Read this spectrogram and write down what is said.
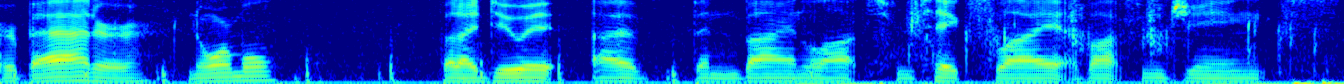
or bad or normal but I do it. I've been buying lots from Take Flight I bought from Jinx.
